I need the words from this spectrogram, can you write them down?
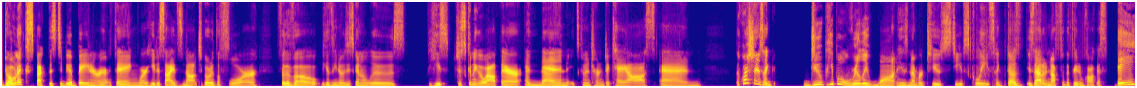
Don't expect this to be a Boehner thing where he decides not to go to the floor for the vote because he knows he's going to lose. He's just going to go out there and then it's going to turn into chaos. And the question is like, do people really want his number two, Steve Scalise? Like, does is that enough for the Freedom Caucus? They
